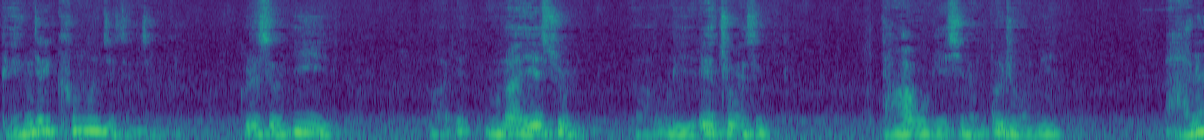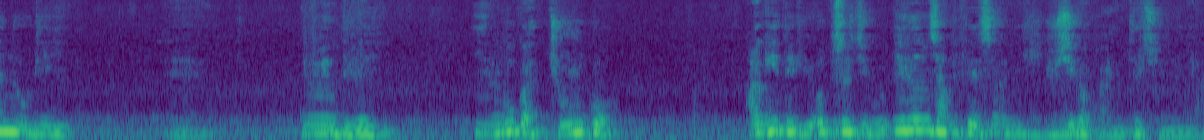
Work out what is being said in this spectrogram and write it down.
굉장히 큰 않습니까? 그래서 이 어, 문화예술, 어, 우리 애총에서 당하고 계시는 어려움이 많은 우리 예, 국민들의 인구가 줄고 아기들이 없어지고 이런 상태에서는 유지가 과연 될 수 있느냐.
